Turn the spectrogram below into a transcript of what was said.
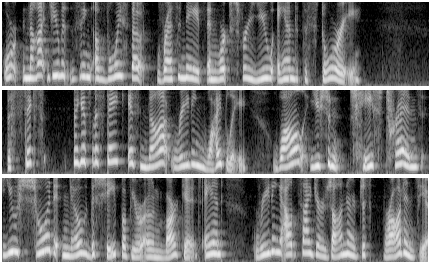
or not using a voice that resonates and works for you and the story. The sixth biggest mistake is not reading widely. While you shouldn't chase trends, you should know the shape of your own market, and reading outside your genre just broadens you.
